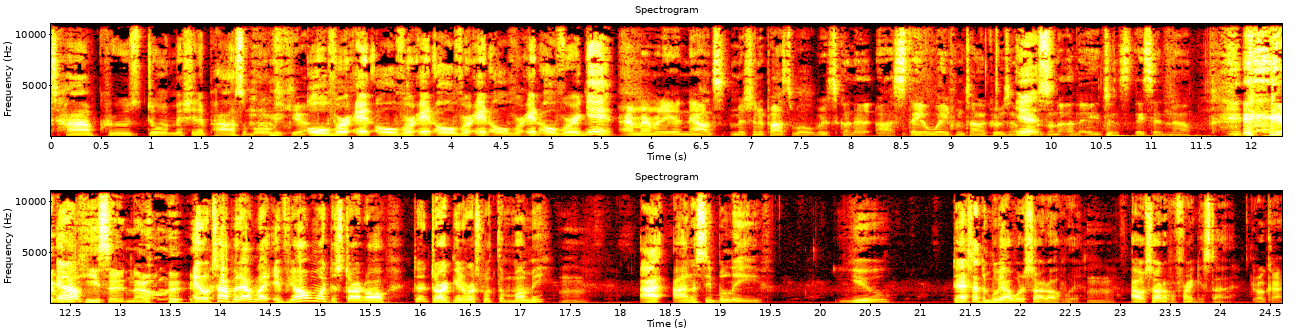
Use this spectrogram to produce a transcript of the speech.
Tom Cruise doing Mission Impossible Yeah. over and over and over and over and over again. I remember they announced Mission Impossible was going to uh, stay away from Tom Cruise and Yes. focus on the other agents. They said no. well, he said no. And on top of that, I'm like, if y'all want to start off the Dark Universe with the Mummy, Mm-hmm. I honestly believe you. That's not the movie I would have started off with. Mm-hmm. I would start off with Frankenstein okay.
